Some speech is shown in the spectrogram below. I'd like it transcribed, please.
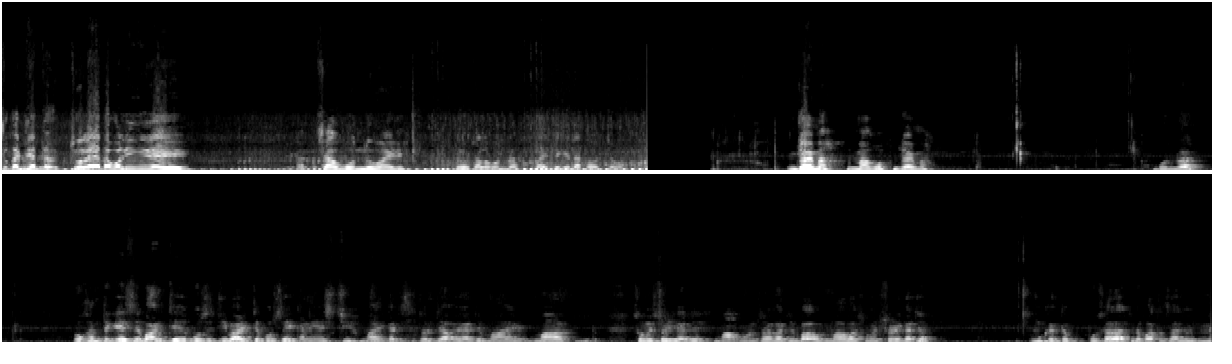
তোকে যেতে চলে যেতে বলিনি রে। আচ্ছা বন্ধু মাইরি। তো চলো বন্ধুরা, বাড়িতে গিয়ে দেখা হচ্ছে আবার। জয় মা মা গো, জয় মা। বন্ধুরা, ওখান থেকে এসে বাড়িতে বসেছি, বাড়িতে বসে এখানে এসেছি। মায়ের কাছে সেটল যাওয়া হয়ে গেছে, মায়ের, মা সোমেশ্বরীর কাছে, মা মনসার কাছে বাবা মা বা সোমেশ্বরের কাছে। মুখে একটা পোষার আছে তো বাতাস আছে, ওই জন্য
